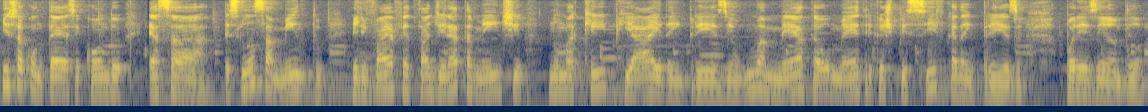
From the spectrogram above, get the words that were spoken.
Isso acontece quando essa, esse lançamento ele vai afetar diretamente numa KPI da empresa, em alguma meta ou métrica específica da empresa. Por exemplo,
